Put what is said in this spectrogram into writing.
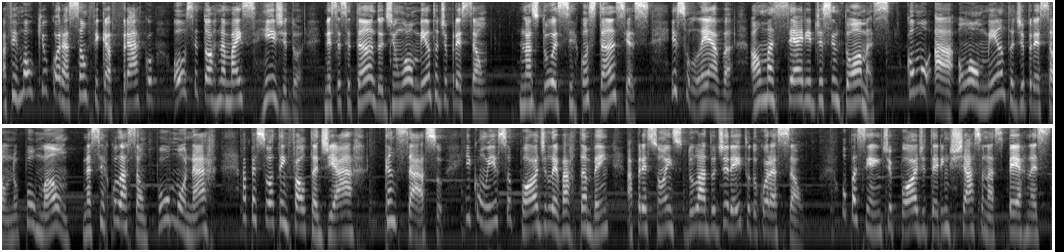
afirmou que o coração fica fraco ou se torna mais rígido, necessitando de um aumento de pressão. Nas duas circunstâncias, isso leva a uma série de sintomas, como há um aumento de pressão no pulmão, na circulação pulmonar, a pessoa tem falta de ar, cansaço e, com isso, pode levar também a pressões do lado direito do coração. O paciente pode ter inchaço nas pernas,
